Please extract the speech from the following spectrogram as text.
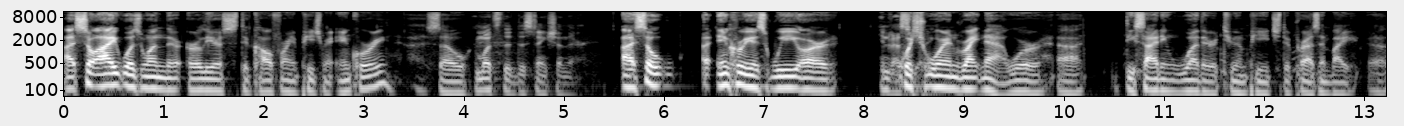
Uh, so I was one of the earliest to call for an impeachment inquiry. Uh, so, And what's the distinction there? uh, so uh, inquiry is we are, which we're in right now. We're uh, deciding whether to impeach the president by uh,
